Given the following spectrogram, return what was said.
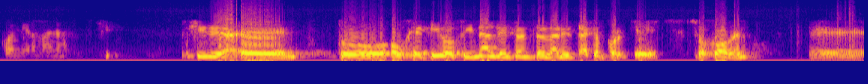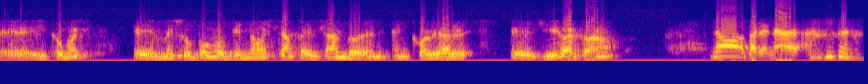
con mi hermana. Sí. Silvia, eh, tu objetivo final dentro del arbitraje, porque sos joven, eh, y como es, eh, me supongo que no está pensando en, colgar el girato, ¿no? No, para nada,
